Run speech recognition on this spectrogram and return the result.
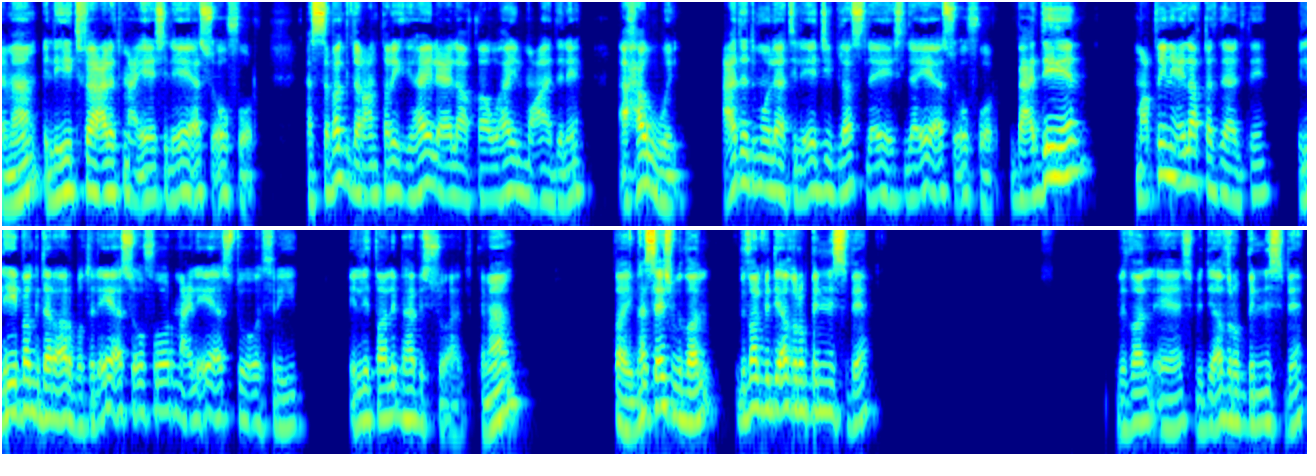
تمام؟ اللي هي تفاعلت مع إيش؟ ال AsO4 هسه بقدر عن طريق هاي العلاقة وهاي المعادلة أحول عدد مولات ال Ag plus لايش ل AsO4 بعدين معطيني علاقة ثالثة اللي هي بقدر أربط ال AsO4 مع ال As2O3 اللي طالبها بالسؤال تمام؟ طيب هسه إيش بضل بضل بدي أضرب بالنسبة. بضل إيش؟ بدي أضرب بالنسبة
